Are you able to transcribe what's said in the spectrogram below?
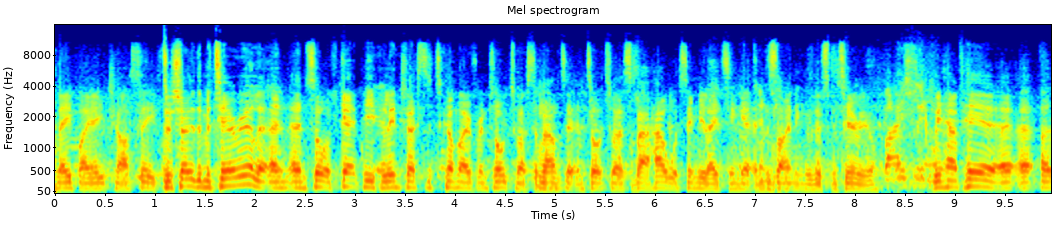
made by HRC, to show the material and, and sort of get people interested to come over and talk to us about it and talk to us about how we're simulating it and designing with this material. We have here uh, uh,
